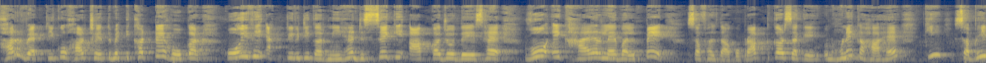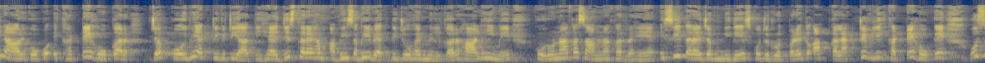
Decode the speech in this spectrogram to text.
हर व्यक्ति को हर क्षेत्र में इकट्ठे होकर कोई भी एक्टिविटी करनी है, जिससे कि आपका जो देश है, वो एक हायर लेवल पे सफलता को प्राप्त कर सके। उन्होंने कहा है कि सभी नागरिकों को इकट्ठे होकर जब कोई भी एक्टिविटी आती है, जिस तरह हम अभी सभी व्यक्ति जो है मिलकर हाल ही में कोरोना का सामना कर रहे हैं, इसी तरह जब निदेश को ज़रूरत पड़े तो आप कलेक्टिवली इकट्ठे होकर उस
